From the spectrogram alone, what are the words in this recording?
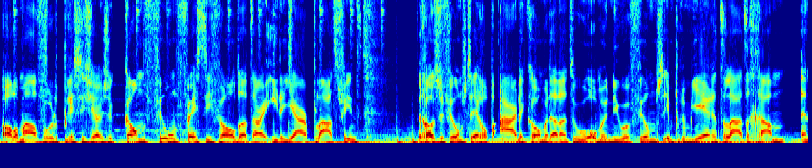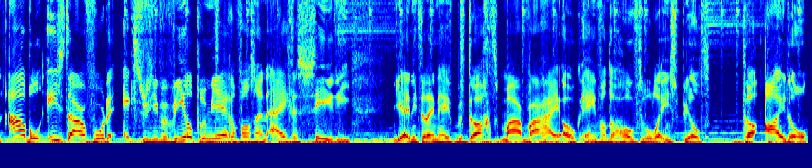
Allemaal voor het prestigieuze Cannes Film Festival... dat daar ieder jaar plaatsvindt. De grootste filmsterren op aarde komen daar naartoe... om hun nieuwe films in première te laten gaan. En Abel is daar voor de exclusieve wereldpremière van zijn eigen serie... die hij niet alleen heeft bedacht, maar waar hij ook een van de hoofdrollen in speelt. The Idol.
